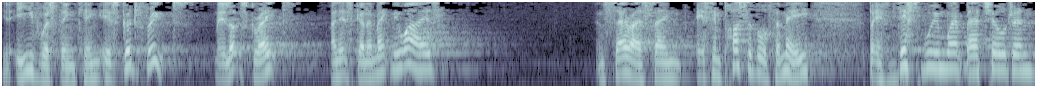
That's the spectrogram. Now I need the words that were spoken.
Eve was thinking, it's good fruit. It looks great, and it's going to make me wise. And Sarah is saying, it's impossible for me, but if this womb won't bear children,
